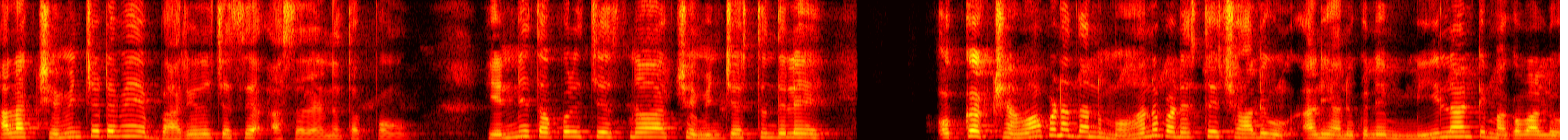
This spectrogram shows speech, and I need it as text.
అలా క్షమించటమే భార్యలు చేసే అసలైన తప్పు. ఎన్ని తప్పులు చేసినా క్షమించేస్తుందిలే. ఒక్క క్షమాపణ దాన్ని మొహన పడేస్తే చాలు అని అనుకునే మీలాంటి మగవాళ్ళు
